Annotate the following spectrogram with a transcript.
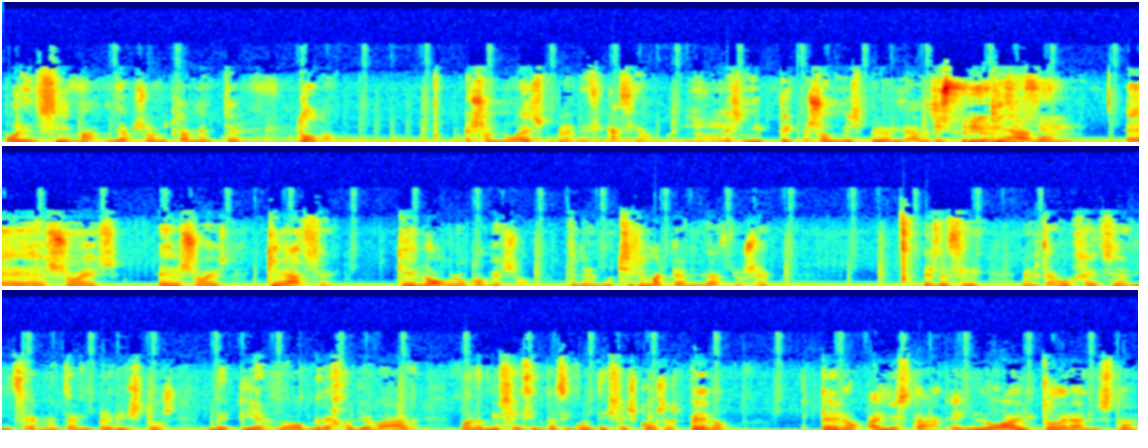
por encima de absolutamente todo. Eso no es planificación. No. Es mi, son mis prioridades. Es priorización. ¿Qué hago? Eso es, eso es. ¿Qué hace? ¿Qué logro con eso? tener muchísima claridad, Josep. Es decir, me entran urgencias, me entran imprevistos, me pierdo, me dejo llevar, bueno, 1656 cosas, pero, pero ahí está, en lo alto de la lista,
